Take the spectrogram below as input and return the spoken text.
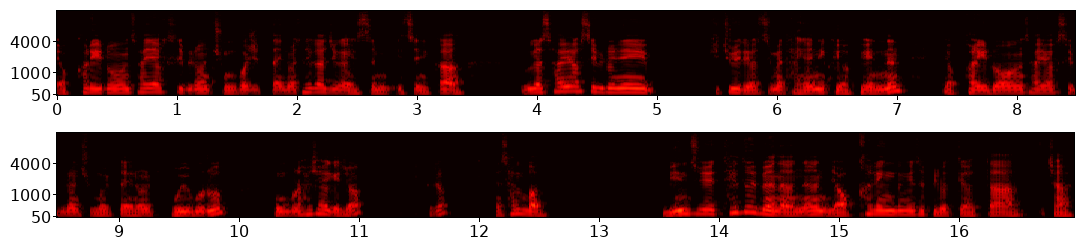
역할 이론, 사회학습 이론, 중거 집단 이론 세 가지가 있음 있으니까 우리가 사회학습 이론이 기출이 되었으면 당연히 그 옆에 있는 역할 이론, 사회학습 이론, 중거 집단 이론을 골고루 공부를 하셔야겠죠. 그죠? 3번 민수의 태도 변화는 역할 행동에서 비롯되었다. 자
